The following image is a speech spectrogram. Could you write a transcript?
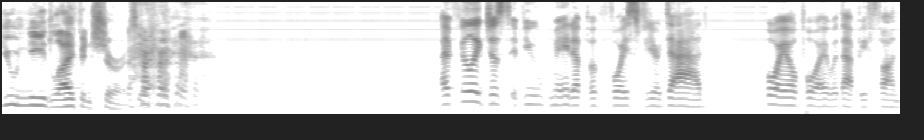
You need life insurance. Yeah. I feel like just if you made up a voice for your dad, boy oh boy, would that be fun.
